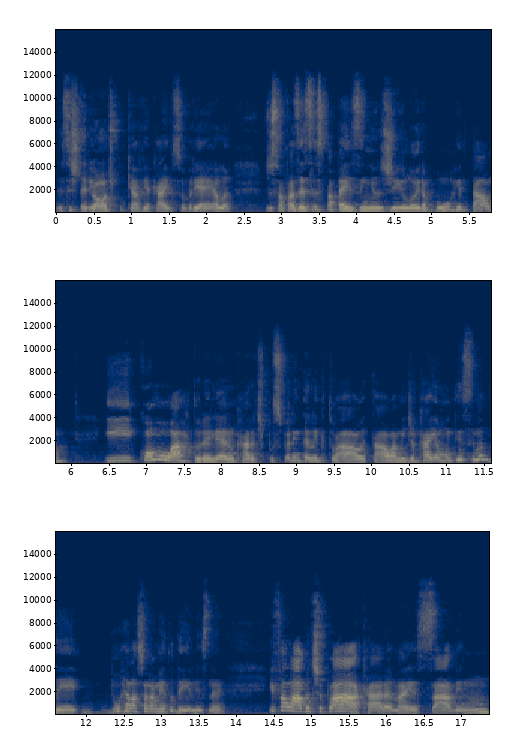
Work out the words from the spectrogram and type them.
desse estereótipo que havia caído sobre ela, de só fazer esses papeizinhos de loira burra e tal. E como o Arthur ele era um cara tipo super intelectual e tal, a mídia caía muito em cima de, do relacionamento deles, né? E falava tipo, ah, cara, mas sabe, não,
